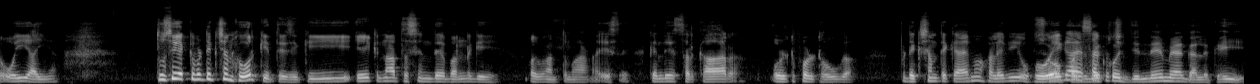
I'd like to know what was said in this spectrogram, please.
ਉਹੀ ਆਈਆਂ। ਤੁਸੀਂ ਇੱਕ ਪ੍ਰੈਡਿਕਸ਼ਨ ਹੋਰ ਕੀਤੀ ਸੀ ਕਿ ਏਕਨਾਥ ਸਿੰਧੇ ਬਣਨਗੇ ਭਗਵੰਤ ਮਾਨ। ਇਸ ਕਹਿੰਦੇ ਸਰਕਾਰ ਉਲਟ ਫੁਲਟ ਹੋਊਗਾ। ਪ੍ਰੈਡਿਕਸ਼ਨ ਤੇ ਕਾਇਮ ਹਲੇ ਵੀ ਹੋਏਗਾ ਐਸਾ ਕੁਝ ਜਿੰਨੇ ਮੈਂ ਗੱਲ ਕਹੀ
